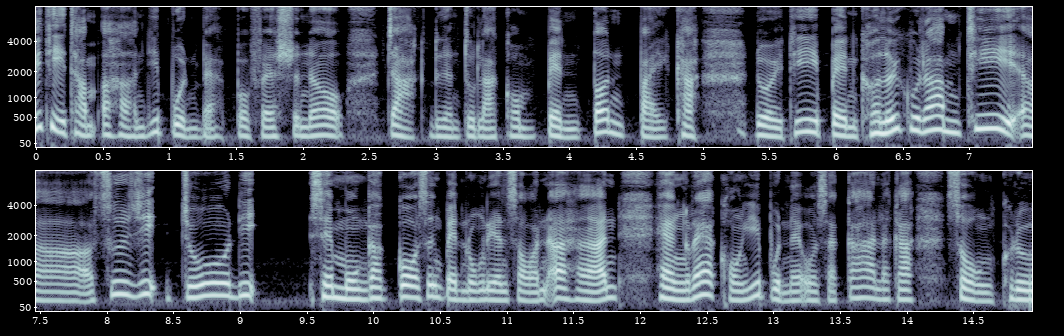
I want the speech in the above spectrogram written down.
วิธีทำอาหารญี่ปุ่นแบบ professional จากเดือนตุลาคมเป็นต้นไปค่ะ โดยที่เป็นคอริคูลัมที่ซูจิโจดิเซมงกาโกซึ่งเป็นโรงเรียนสอนอาหาร แห่งแรกของญี่ปุ่นในโอซาก้านะคะ ส่งครู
